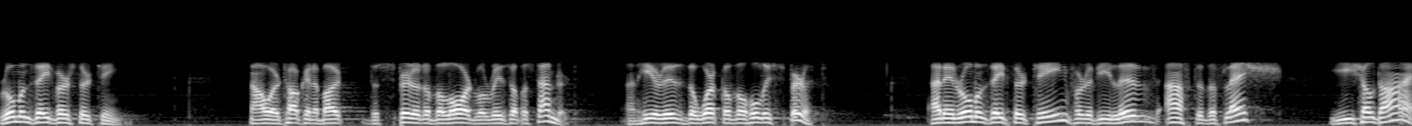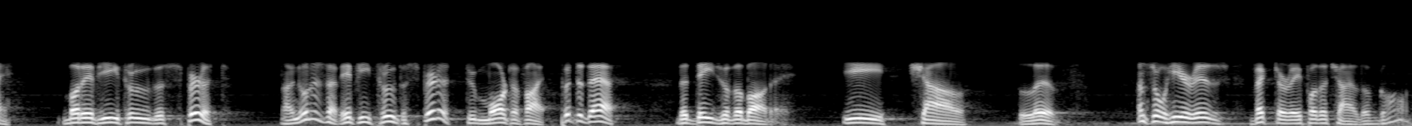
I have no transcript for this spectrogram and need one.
Romans 8, verse 13. Now we're talking about the Spirit of the Lord will raise up a standard. And here is the work of the Holy Spirit. And in Romans 8:13, for if ye live after the flesh, ye shall die. But if ye through the Spirit, now notice that, if ye through the Spirit do mortify, put to death the deeds of the body, ye shall live. And so here is victory for the child of God.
